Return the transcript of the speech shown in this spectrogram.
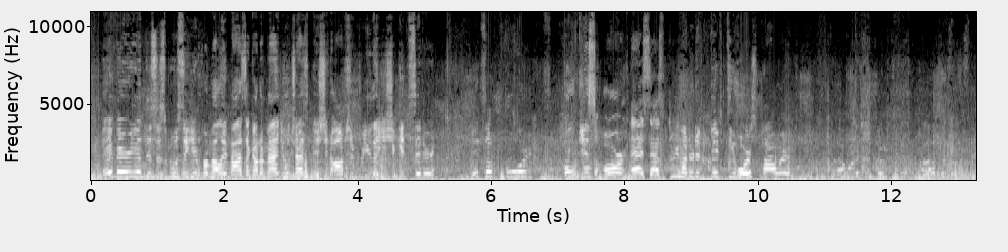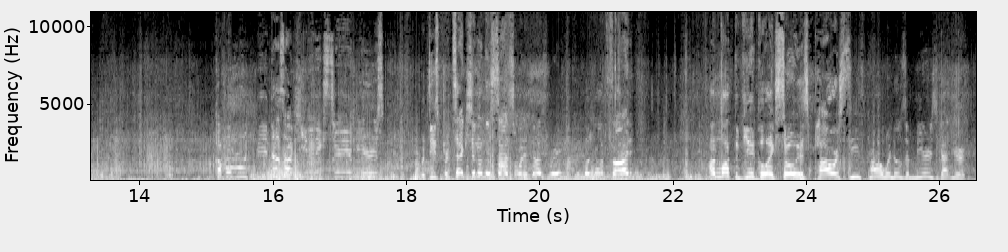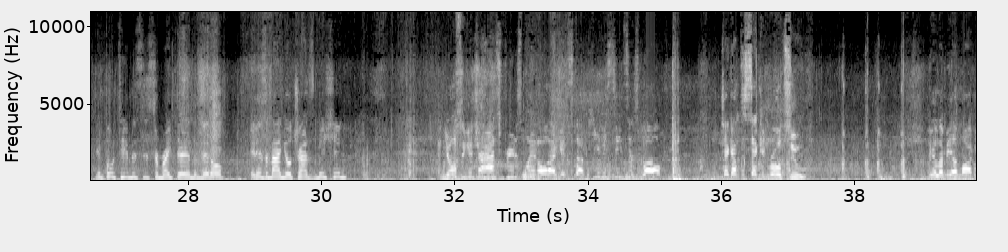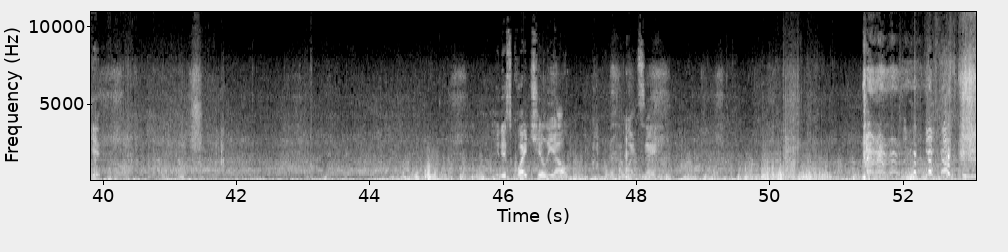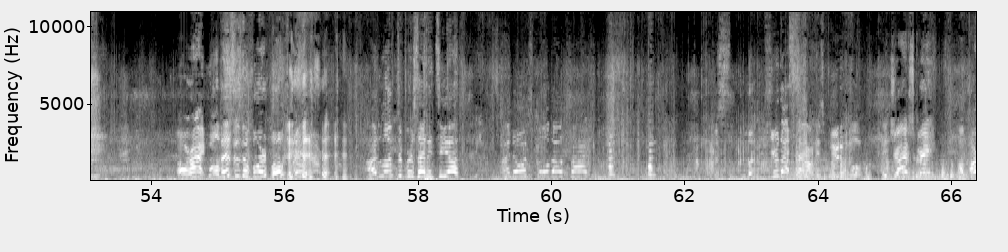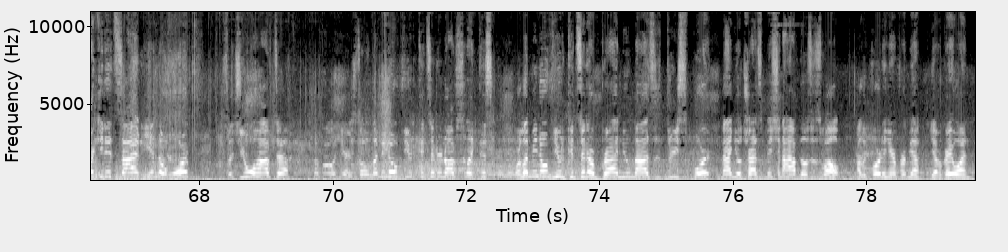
Hey Mirian, this is Musa here from LA Mazda. I got a manual transmission option for you that you should consider. It's a Ford Focus RS, has 350 horsepower. But I wanted to show you. Come over with me, it does have heated exterior mirrors with these protection on the side so when it does rain you can look outside. Unlock the vehicle like so. It's power seats, power windows and mirrors. You got your infotainment system right there in the middle. It is a manual transmission. And you also get your hands-free display and all that good stuff. Heated seats as well. Check out the second row too. Here, let me unlock it. It is quite chilly out, I might say. Right, well, this is the Ford Focus. I'd love to present it to you. I know it's cold outside. Just look, hear that sound. It's beautiful. It drives great. I'm parking inside in the warp so that you won't have to come out here. So let me know if you'd consider an option like this, or let me know if you'd consider a brand new Mazda 3 Sport manual transmission. I have those as well. I look forward to hearing from you. You have a great one.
